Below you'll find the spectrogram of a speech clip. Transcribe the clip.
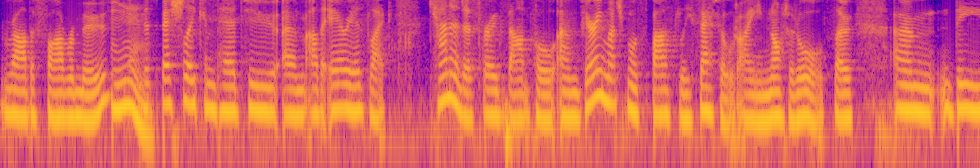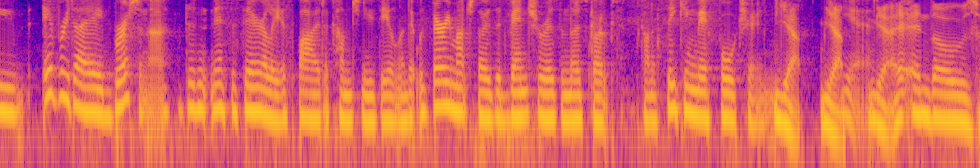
rather far removed, and especially compared to um, other areas like Canada, for example, um, very much more sparsely settled, i.e., not at all. So um, the everyday Britainer didn't necessarily aspire to come to New Zealand. It was very much those adventurers and those folks kind of seeking their fortunes. Yeah, yeah, Yeah. yeah. And those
